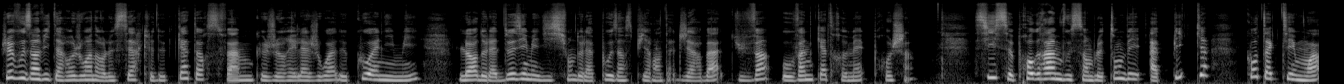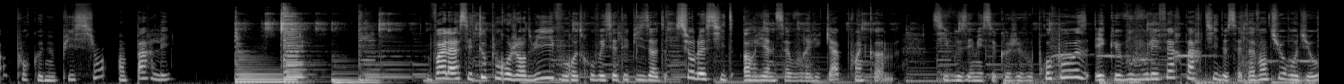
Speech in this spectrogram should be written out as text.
je vous invite à rejoindre le cercle de 14 femmes que j'aurai la joie de co-animer lors de la deuxième édition de la pause inspirante à Djerba du 20 au 24 mai prochain. Si ce programme vous semble tomber à pic, contactez-moi pour que nous puissions en parler. Voilà, c'est tout pour aujourd'hui. Vous retrouvez cet épisode sur le site oriensavoureluca.com. Si vous aimez ce que je vous propose et que vous voulez faire partie de cette aventure audio,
